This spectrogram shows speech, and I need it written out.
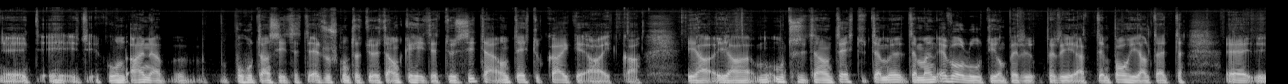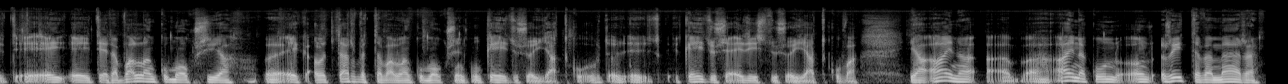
et, et, kun aina puhutaan siitä, että eduskuntatyötä on kehitetty, sitä on tehty kaiken aikaa. Ja, ja, mutta sitä on tehty tämän, evoluution peri, periaatteen pohjalta, että et, ei, ei tehdä vallankumouksia, eikä ole tarvetta vallankumouksiin, kun kehitys on jatku, kehitys ja edistys on jatkuva. Ja aina, aina kun on riittävä määrä –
